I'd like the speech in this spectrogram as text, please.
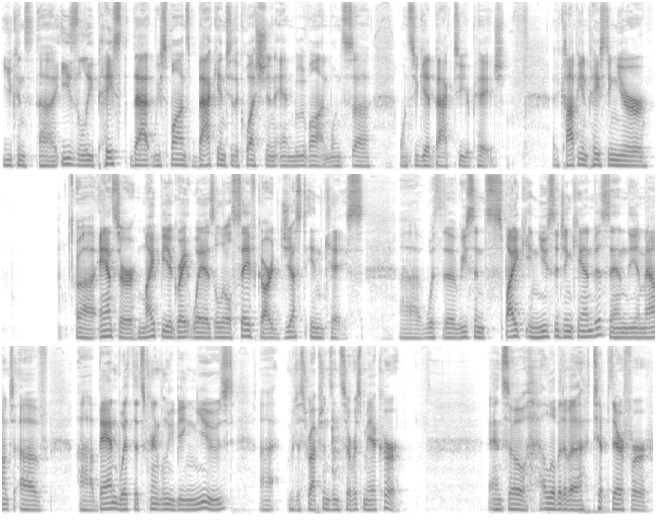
you can uh, easily paste that response back into the question and move on once uh, once you get back to your page. Uh, copy and pasting your uh, answer might be a great way as a little safeguard just in case. Uh, with the recent spike in usage in Canvas and the amount of uh, bandwidth that's currently being used, disruptions in service may occur. And so, a little bit of a tip there for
